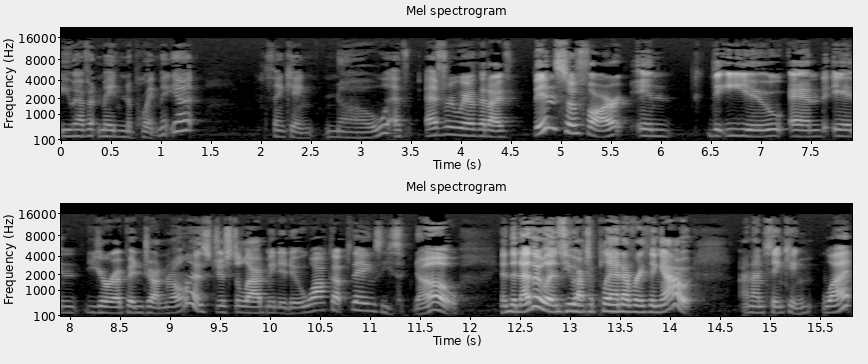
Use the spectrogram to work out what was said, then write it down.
you haven't made an appointment yet?" Thinking, "No, ev- everywhere that I've been so far in the EU and in Europe in general has just allowed me to do walk-up things." He's like, "No. In the Netherlands, you have to plan everything out." And I'm thinking, "What?"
